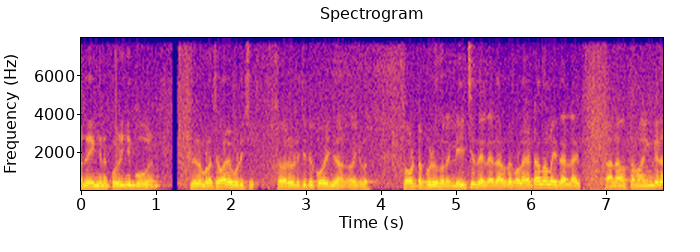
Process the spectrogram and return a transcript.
അത് ഇങ്ങനെ കൊഴിഞ്ഞു പോവുകയാണ്. ഇത് നമ്മളെ ചോര കുടിച്ചു ചോര കുടിച്ചിട്ട് കൊഴിഞ്ഞതാണ്. നോക്കിയല്ലോ തോട്ടപ്പുഴ എന്ന് പറയും. ലീച്ച് ഇതല്ല യഥാർത്ഥ കൊളയേട്ടാന്നുള്ള ഇതല്ല. കാലാവസ്ഥ ഭയങ്കര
